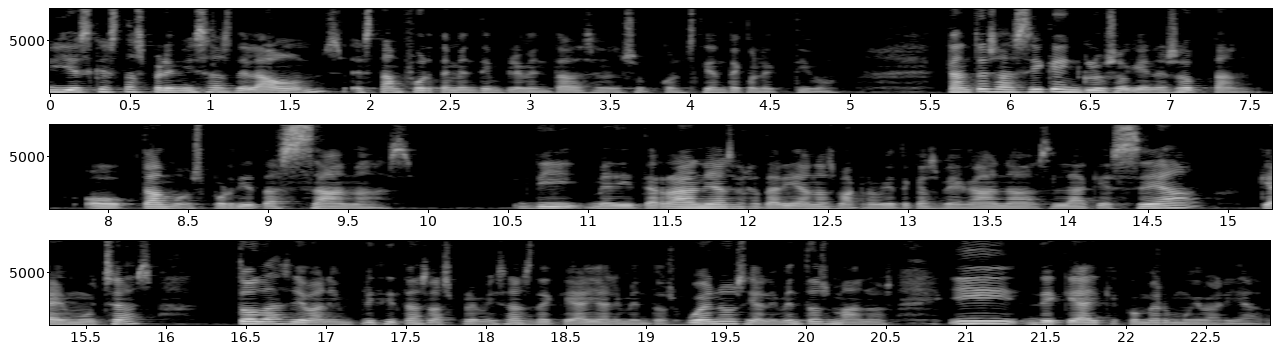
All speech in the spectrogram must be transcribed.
Y es que estas premisas de la OMS están fuertemente implementadas en el subconsciente colectivo. Tanto es así que incluso quienes optan o optamos por dietas sanas, mediterráneas, vegetarianas, macrobióticas, veganas, la que sea, que hay muchas, todas llevan implícitas las premisas de que hay alimentos buenos y alimentos malos y de que hay que comer muy variado.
